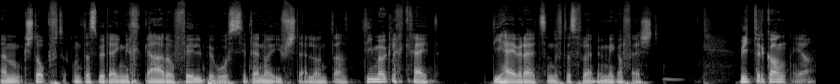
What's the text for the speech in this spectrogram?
ähm, gestopft und das würde eigentlich gerne auch viel bewusster dann noch aufstellen. Und die Möglichkeit die haben wir jetzt und auf das freue ich mich mega fest. Weitergang, ja.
